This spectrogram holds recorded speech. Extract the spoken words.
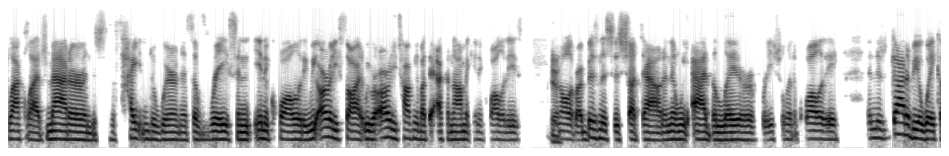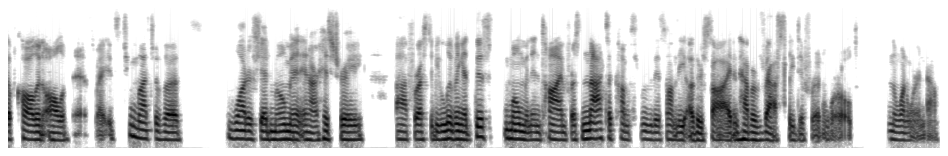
Black Lives Matter and this, this heightened awareness of race and inequality, we already saw it. We were already talking about the economic inequalities yeah. and all of our businesses shut down. And then we add the layer of racial inequality. And there's got to be a wake up call in all of this, right? It's too much of a watershed moment in our history uh, for us to be living at this moment in time, for us not to come through this on the other side and have a vastly different world than the one we're in now.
